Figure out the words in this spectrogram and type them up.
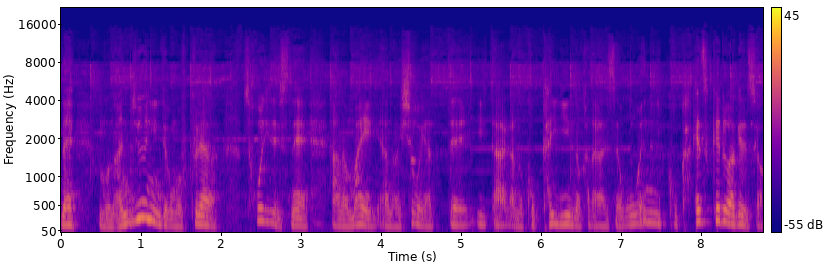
ねもう何十人とかも膨れ上がるそこにですねあの前あの秘書をやっていたあの国会議員の方がですね応援にこう駆けつけるわけですよ。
